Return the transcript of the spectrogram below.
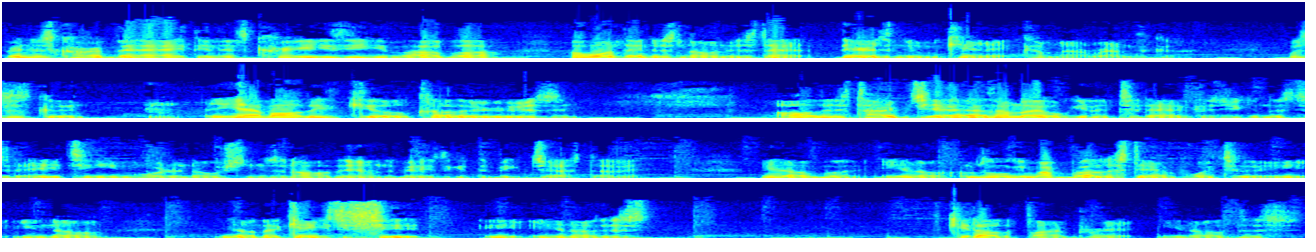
bring this car back, then it's crazy, blah, blah. But one thing that's known is that there is a new mechanic coming out of Ravnica, which is good. And you have all these guild colors and all this type jazz. I'm not gonna get into that because you can listen to the A Team, Hoarder Notions, and all them to basically get the big gist of it. You know, but you know, I'm just gonna get my brother's standpoint to it. You, you know, you know that gangster shit. You, you know, just get out the fine print. You know, just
